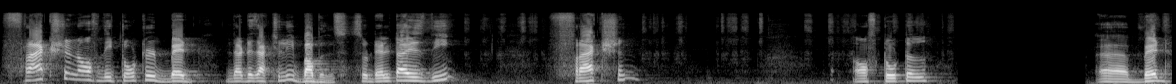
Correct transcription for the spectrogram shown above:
fraction of the total bed that is actually bubbles. So, delta is the fraction of total uh, bed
